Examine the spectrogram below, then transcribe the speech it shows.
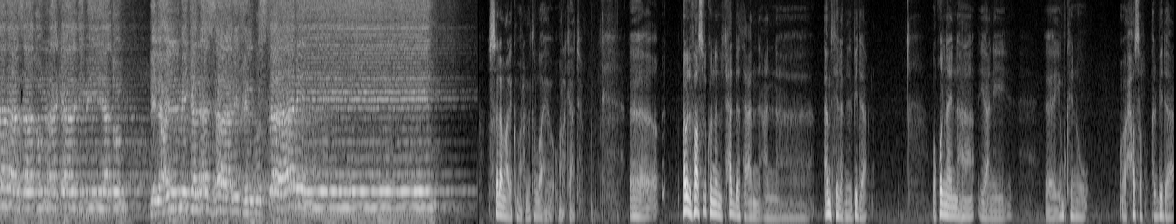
لنا زاد أكاديمية للعلم كالأزهار في البستان السلام عليكم ورحمة الله وبركاته. آه، قبل الفاصل كنا نتحدث عن عن آه، أمثلة من البدع وقلنا إنها يعني آه، يمكن حصر البدع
